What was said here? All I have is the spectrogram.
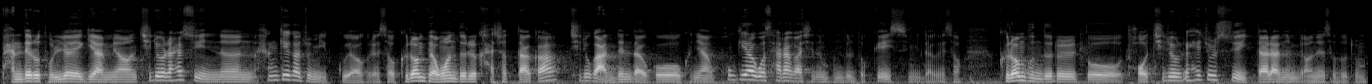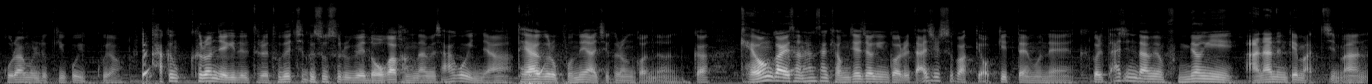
반대로 돌려 얘기하면 치료를 할 수 있는 한계가 좀 있고요. 그래서 그런 병원들을 가셨다가 치료가 안 된다고 그냥 포기하고 살아가시는 분들도 꽤 있습니다. 그래서 그런 분들을 또 더 치료를 해줄 수 있다라는 면에서도 좀 보람을 느끼고 있고 요. 가끔 그런 얘기들 들어요. 도대체 그 수술을 왜 너가 강남에서 하고 있냐? 대학으로 보내야지 그런 거는. 그러니까 개원가에서는 항상 경제적인 거를 따질 수밖에 없기 때문에 그걸 따진다면 분명히 안 하는 게 맞지만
